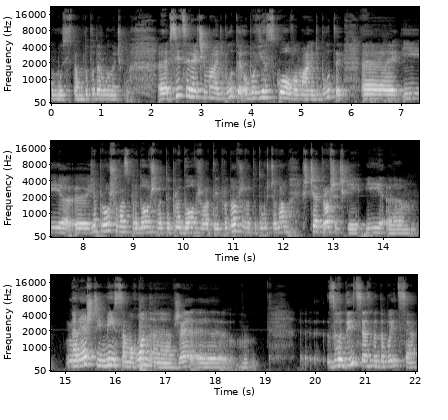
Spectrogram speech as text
комусь там до подаруночку. Е, Всі ці речі мають бути, обов'язково мають бути. Е, І е, я прошу вас продовжувати, продовжувати і продовжувати, тому що нам ще трошечки і е, нарешті мій самогон вже згодиться, знадобиться.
